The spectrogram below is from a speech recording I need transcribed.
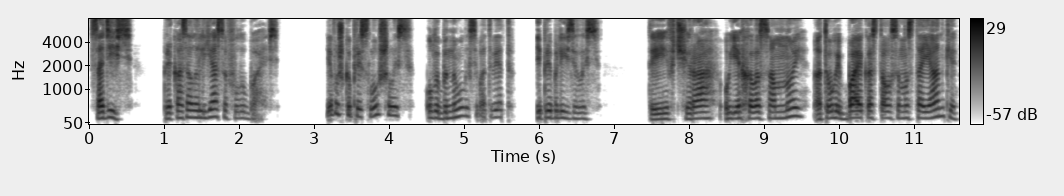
«Садись!» — приказал Ильясов, улыбаясь. Девушка прислушалась, улыбнулась в ответ, и приблизилась. «Ты вчера уехала со мной, а твой байк остался на стоянке»,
